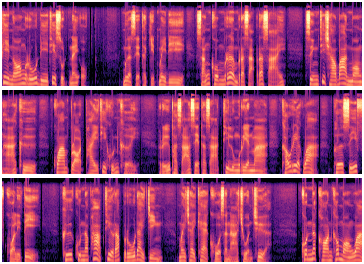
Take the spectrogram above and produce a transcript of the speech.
พี่น้องรู้ดีที่สุดในอก เมื่อเศรษฐกิจไม่ดี สังคมเริ่มระสะระสาย สิ่งที่ชาวบ้านมองหาคือ ความปลอดภัยที่คุ้นเคยหรือภาษาเศรษฐศาสตร์ที่ลุงเรียนมา เขาเรียกว่า perceived quality คือคุณภาพที่รับรู้ได้จริง ไม่ใช่แค่โฆษณาชวนเชื่อ คนนครเขามองว่า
